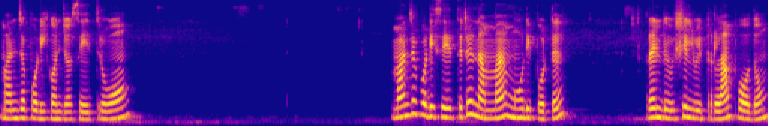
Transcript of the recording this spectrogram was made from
மஞ்சள் பொடி கொஞ்சம் சேர்த்துருவோம். மஞ்சள் பொடி சேர்த்துட்டு நம்ம மூடி போட்டு ரெண்டு விஷில் விட்டுறலாம் போதும்.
